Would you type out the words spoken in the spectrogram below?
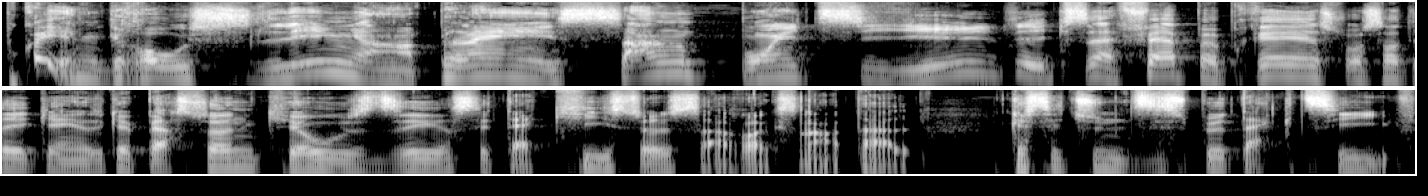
Pourquoi il y a une grosse ligne en plein centre pointillé et que ça fait à peu près 75 que personne qui ose dire c'est à qui ça le Sahara occidental? Que c'est une dispute active,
